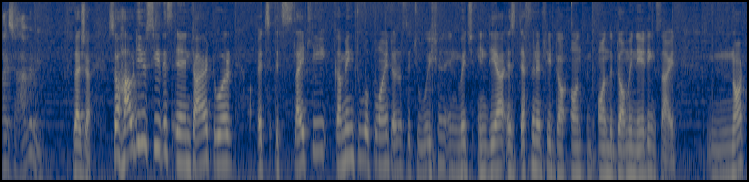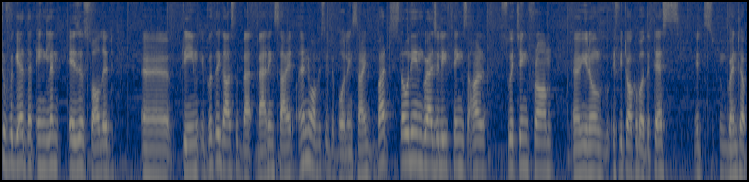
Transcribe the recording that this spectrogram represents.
Thanks for having me. Pleasure. So, how do you see this entire tour? It's it's slightly coming to a point or a situation in which India is definitely on on the dominating side. Not to forget that England is a solid uh, team with regards to bat- batting side and obviously the bowling side. But slowly and gradually, things are switching from uh, you know if you talk about the tests. It went up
